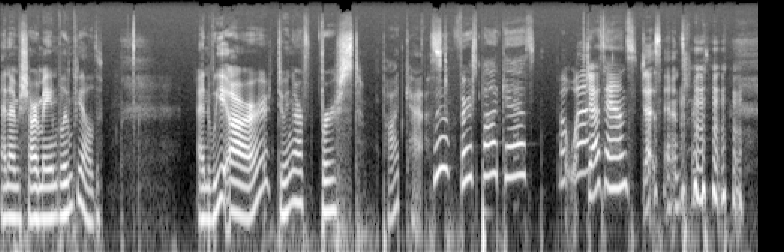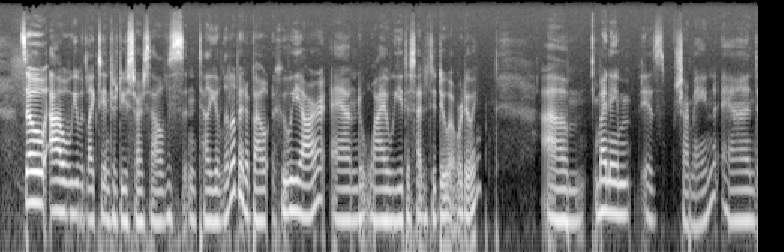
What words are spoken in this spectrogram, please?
And I'm Charmaine Bloomfield. And we are doing our first podcast. First podcast. What? What? Jazz hands. Jazz hands so uh, we would like to introduce ourselves and tell you a little bit about who we are and why we decided to do what we're doing. Um, my name is Charmaine, and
